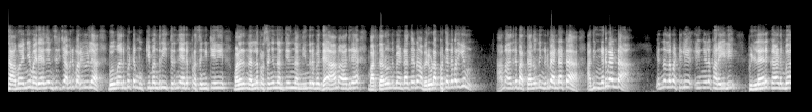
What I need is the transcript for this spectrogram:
സാമാന്യ മര്യാദ അനുസരിച്ച് അവർ പറയൂല. ബഹുമാനപ്പെട്ട മുഖ്യമന്ത്രി ഇത്രയും നേരം പ്രസംഗിച്ചതിന് വളരെ നല്ല പ്രസംഗം നടത്തിയതിന് നന്ദി എന്ന് ദേ ആ മാതിരി ഭർത്താനൊന്നും വേണ്ടാത്തതാണ്. അവരോട് അപ്പം തന്നെ പറയും. ആ മാതിരി ഭർത്താനൊന്നും ഇങ്ങോട്ട് വേണ്ടാട്ടാ. അത് ഇങ്ങോട്ട് വേണ്ട. എന്നുള്ള മട്ടിൽ ഇങ്ങനെ പറയിൽ. പിള്ളേരെ കാണുമ്പോൾ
